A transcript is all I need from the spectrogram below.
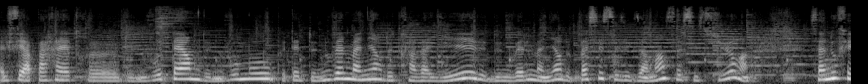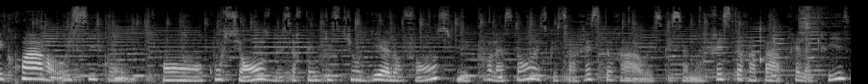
Elle fait apparaître euh, de nouveaux termes, de nouveaux mots, peut-être de nouvelles manières de travailler, de nouvelles manières de passer ses examens, ça c'est sûr. Ça nous fait croire aussi qu'on prend conscience de certaines questions liées à l'enfance, mais pour l'instant, est-ce que ça restera ou est-ce que ça ne restera pas après la crise?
